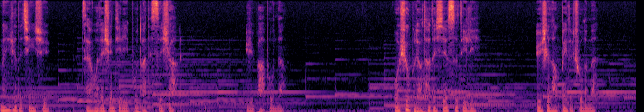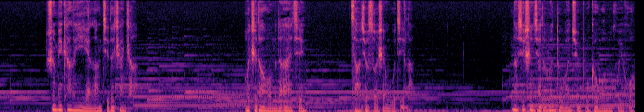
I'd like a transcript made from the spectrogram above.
闷热的情绪在我的身体里不断的厮杀，欲罢不能。我受不了他的歇斯底里，于是狼狈地出了门，顺便看了一眼狼藉的战场。我知道我们的爱情早就所剩无几了。那些剩下的温度完全不够我们挥霍。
